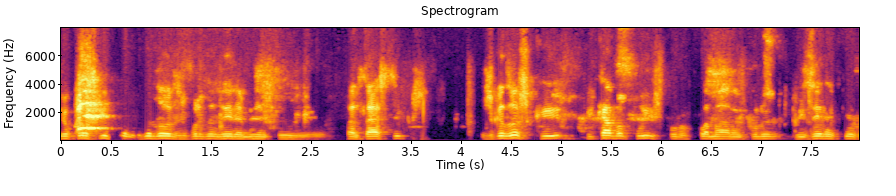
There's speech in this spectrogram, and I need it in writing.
Eu consegui ter jogadores verdadeiramente fantásticos, jogadores que ficava feliz por reclamarem, por dizerem que eu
